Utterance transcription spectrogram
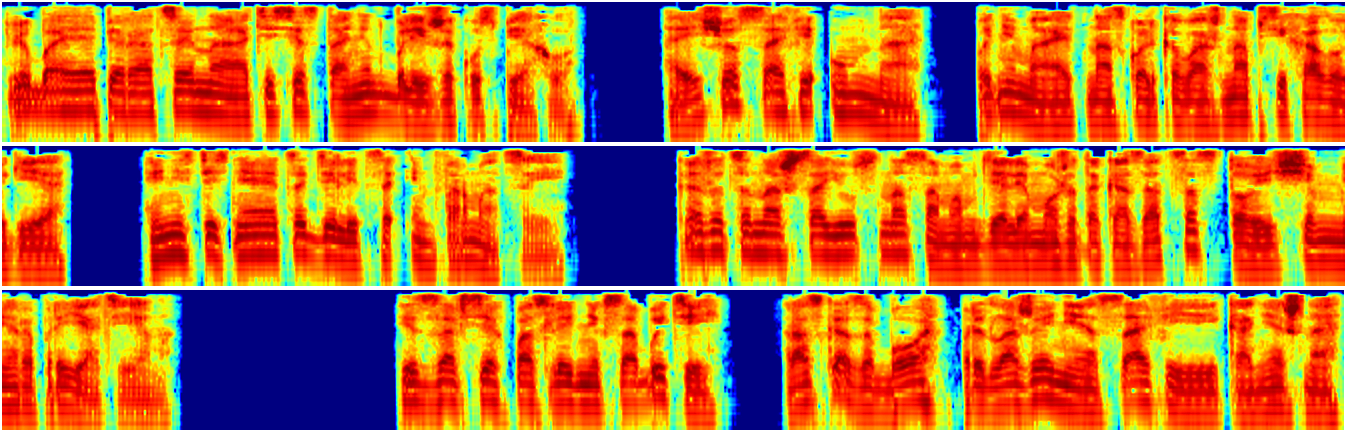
любая операция на Атисе станет ближе к успеху. А еще Сафи умна, понимает, насколько важна психология, и не стесняется делиться информацией. Кажется, наш союз на самом деле может оказаться стоящим мероприятием. Из-за всех последних событий, рассказа Бо, предложения Сафии и, конечно,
